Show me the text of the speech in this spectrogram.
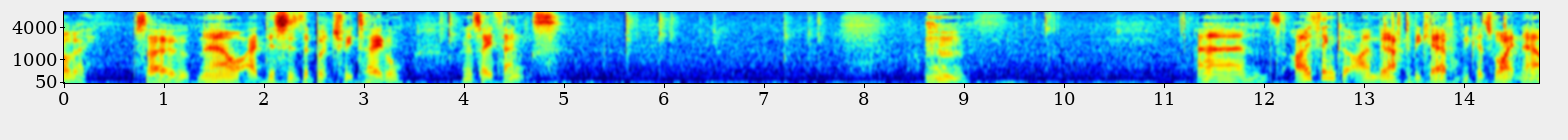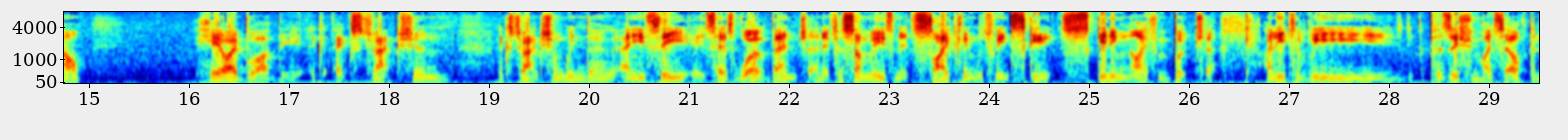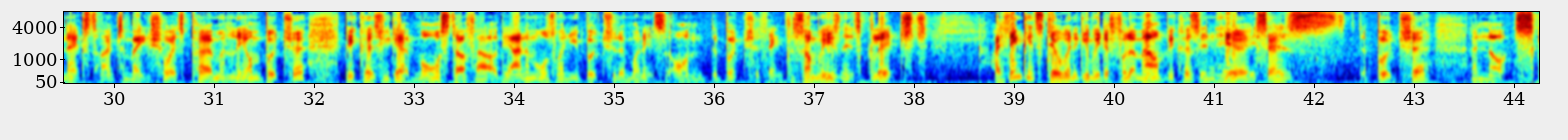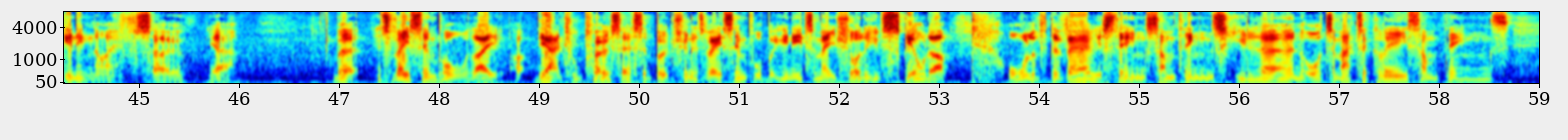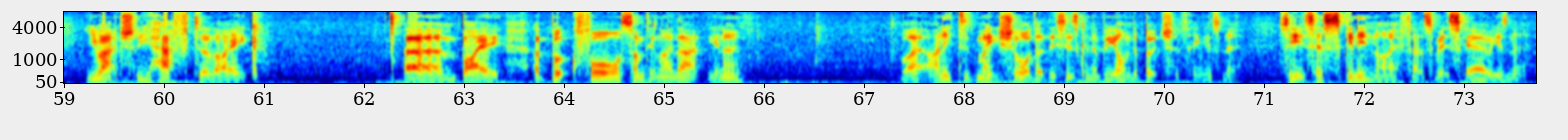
Okay, so now I, this is the butchery table. I'm going to say thanks. and I think I'm going to have to be careful because right now, here I brought up the extraction extraction window and you see it says workbench and for some reason it's cycling between skin, skinning knife and butcher. I need to reposition myself the next time to make sure it's permanently on butcher because you get more stuff out of the animals when you butcher them when it's on the butcher thing. For some reason it's glitched. I think it's still going to give me the full amount because in here it says the butcher and not skinning knife so yeah but it's very simple like uh, the actual process of butchering is very simple but you need to make sure that you've skilled up all of the various things. Some things you learn automatically some things you actually have to like um, buy a book for something like that you know? Right I need to make sure that this is going to be on the butcher thing isn't it? See it says skinning knife. That's a bit scary isn't it?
